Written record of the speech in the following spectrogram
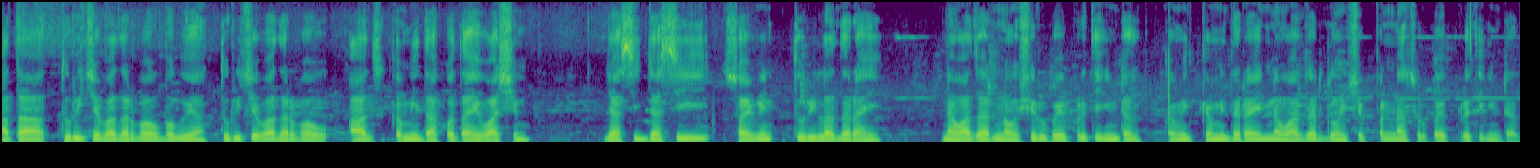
आता तुरीचे बाजारभाव बघूया. तुरीचे बाजारभाव आज कमी दाखवत आहे वाशिम. जास्तीत जास्त सोयाबीन तुरीला दर आहे नऊ हजार नऊशे रुपये प्रति क्विंटल कमीत कमी दर आहे नऊ हजार दोनशे पन्नास रुपये प्रति क्विंटल.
